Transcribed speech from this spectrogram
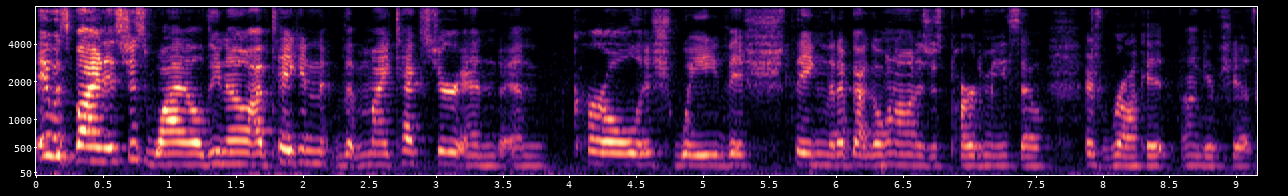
It was fine. It's just wild, you know. I've taken the, my texture and and curlish, wave-ish thing that I've got going on is just part of me. So I just rock it. I don't give a shit.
